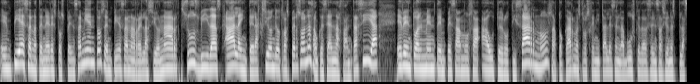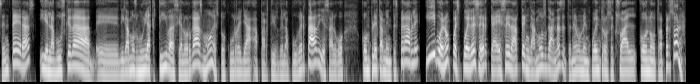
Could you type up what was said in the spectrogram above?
empiezan a tener estos pensamientos, empiezan a relacionar sus vidas a la interacción de otras personas, aunque sea en la fantasía. Eventualmente empezamos a autoerotizarnos, a tocar nuestros genitales en la búsqueda de sensaciones placenteras y en la búsqueda, eh, digamos, muy activa hacia el orgasmo. Esto ocurre ya a partir de la pubertad y es algo completamente esperable y bueno, pues puede ser que a esa edad tengamos ganas de tener un encuentro sexual con otra persona.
